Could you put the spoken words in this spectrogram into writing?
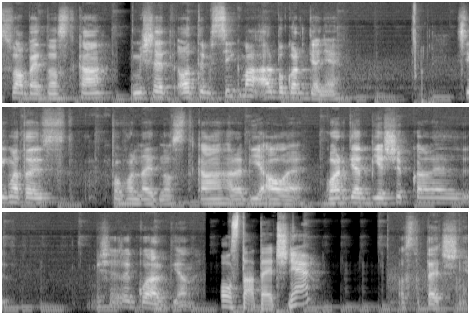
słaba jednostka. Myślę o tym Sigma albo Guardianie. Sigma to jest powolna jednostka, ale bije AOE. Guardian bije szybko, ale myślę, że Guardian. Ostatecznie? Ostatecznie.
